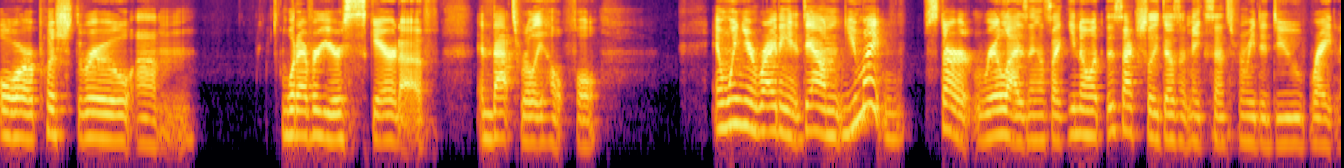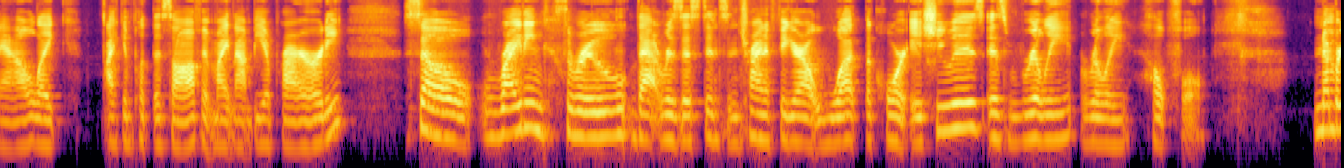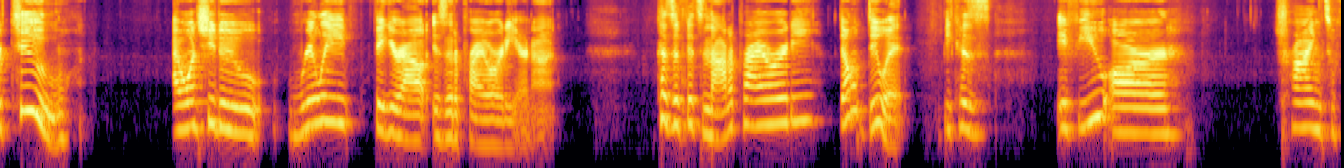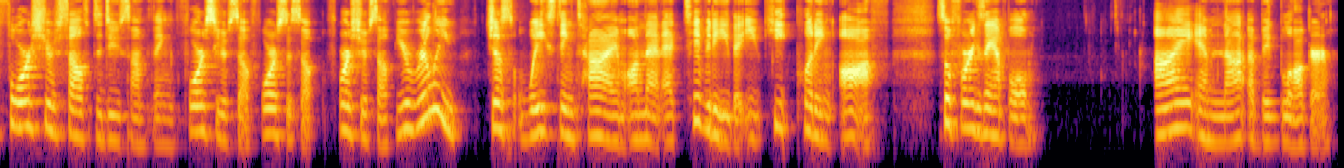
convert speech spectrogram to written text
or push through um, whatever you're scared of. And that's really helpful. And when you're writing it down, you might start realizing it's like, you know what, this actually doesn't make sense for me to do right now. Like, I can put this off, it might not be a priority. So, writing through that resistance and trying to figure out what the core issue is is really, really helpful. Number two, I want you to really figure out is it a priority or not. Because if it's not a priority, don't do it. Because if you are trying to force yourself to do something, force yourself, force yourself, force yourself, you're really just wasting time on that activity that you keep putting off. So, for example, I am not a big blogger.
